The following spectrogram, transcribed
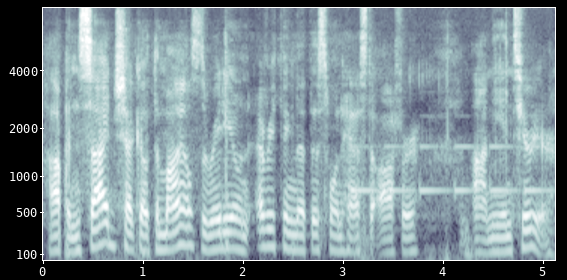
Hop inside, check out the miles, the radio, and everything that this one has to offer on the interior.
